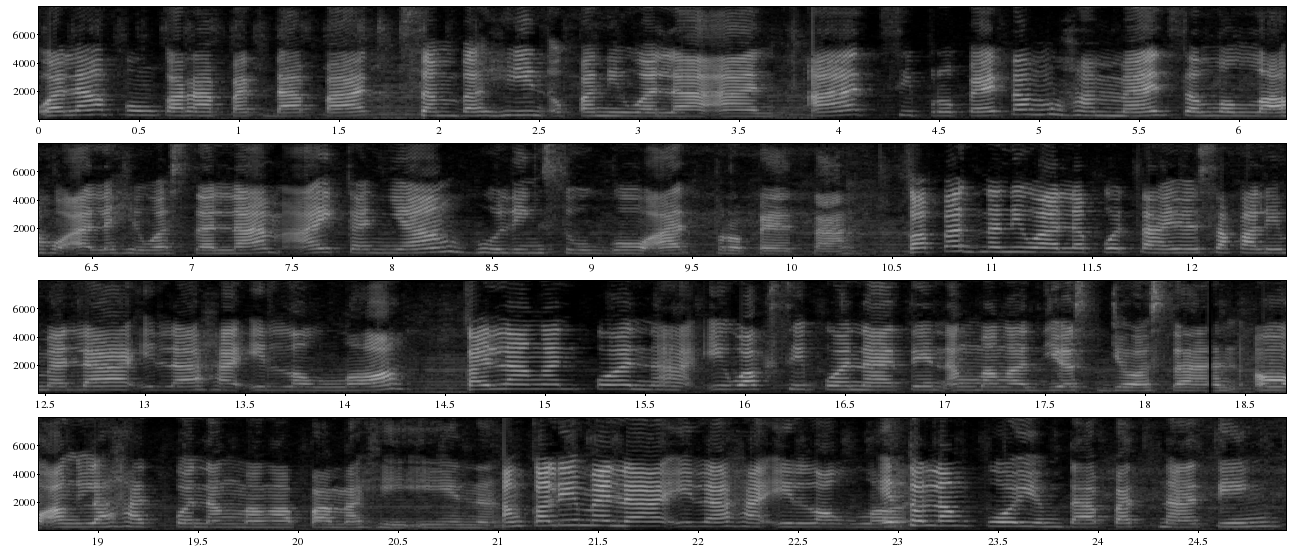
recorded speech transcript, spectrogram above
Wala pong karapat dapat sambahin o paniwalaan at si Propeta Muhammad sallallahu alaihi wasallam ay kanyang huling sugo at propeta. Kapag naniwala po tayo sa kalima la ilaha illallah, kailangan po na iwaksi po natin ang mga Diyos-Diyosan o ang lahat po ng mga pamahiin. Ang kalima la ilaha illallah, ito lang po yung dapat nating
